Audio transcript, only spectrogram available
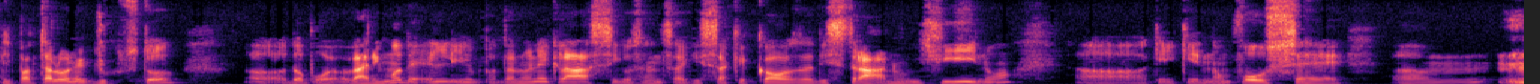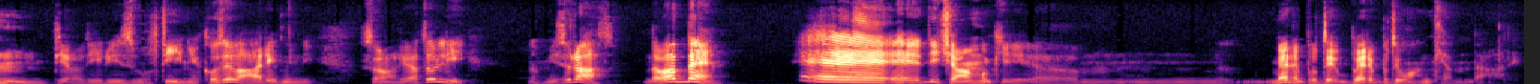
il pantalone giusto. Uh, dopo vari modelli, un pantalone classico senza chissà che cosa di strano vicino, uh, che, che, non fosse um, pieno di risvoltini e cose varie, quindi sono arrivato lì, l'ho misurato, andava bene, e, diciamo che um, bene, potevo, bene potevo anche andare.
